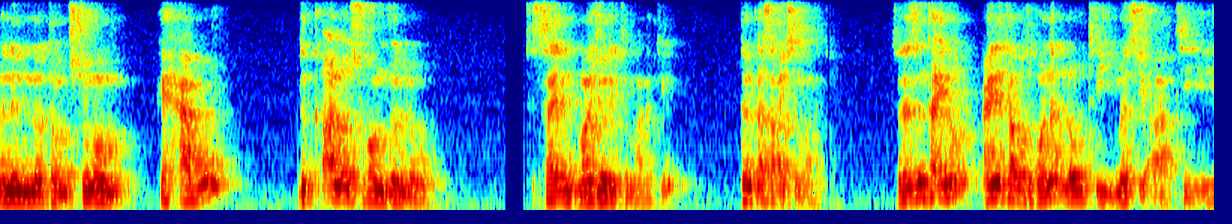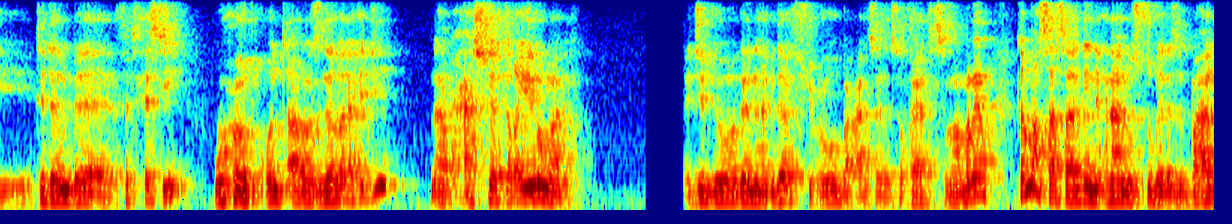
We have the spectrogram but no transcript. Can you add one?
መንነቶም ሽሞም ከይሓብኡ ድቃለሱ ከም ዘለዉ ሳይለንት ማጆሪቲ ማለት እዩ ተንቀሳቂሱ ማለት እዩ። ስለዚ እንታይ ኢኖ ዓይነታዊ ዝኾነ ለውጢ መፅኡ ኣብቲ እቲ ደንበ ውሑድ ቁንጣሮ ዝነበረ ሕጂ ናብ ሓሽከት ተቐይሩ ማለት እዩ። ሕጂ ብወገን ህግደፍ ሽዑ በዓል ሶፋያ ተሰማምርዮም ተመሳሳሊ ንሕና ንሱ ገለ ዝበሃል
